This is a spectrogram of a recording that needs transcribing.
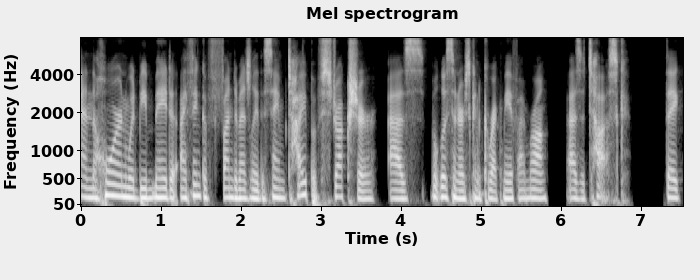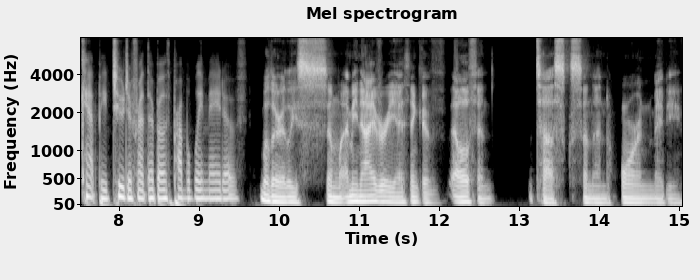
and the horn would be made, I think, of fundamentally the same type of structure as. But listeners can correct me if I'm wrong. As a tusk, they can't be too different. They're both probably made of. Well, they're at least similar. I mean, ivory, I think of elephant tusks, and then horn maybe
